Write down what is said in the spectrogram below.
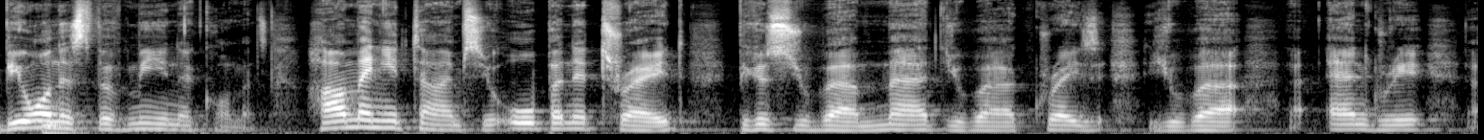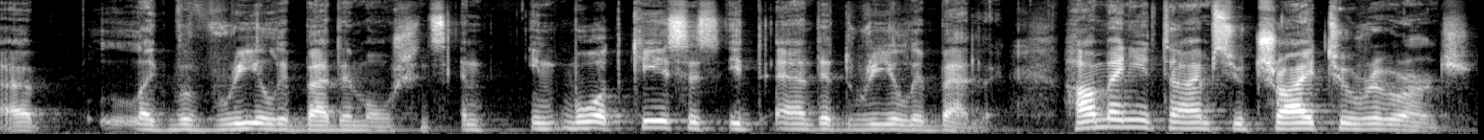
be honest with me in the comments. How many times you open a trade because you were mad, you were crazy, you were angry, uh, like with really bad emotions. And in what cases it ended really badly. How many times you try to revenge?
